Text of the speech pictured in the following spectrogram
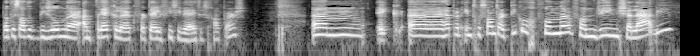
dat is altijd bijzonder aantrekkelijk voor televisiewetenschappers. Um, ik heb een interessant artikel gevonden van Jean Shalabi.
